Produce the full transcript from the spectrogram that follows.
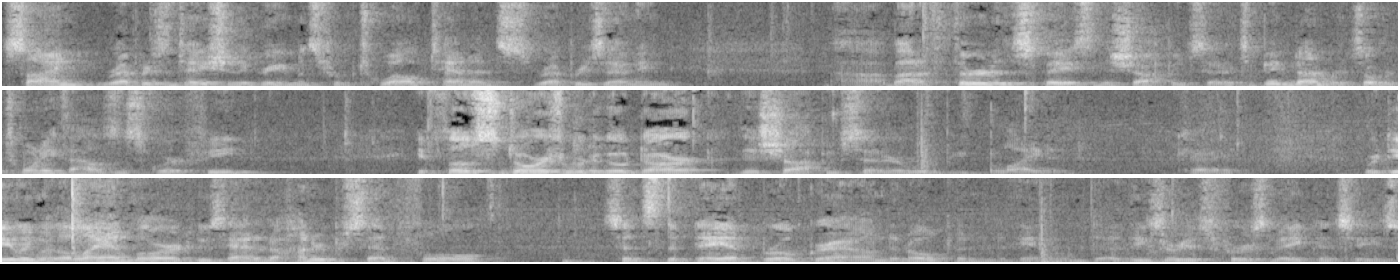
signed representation agreements from 12 tenants representing uh, about a third of the space in the shopping center. It's a big number, it's over 20,000 square feet. If those stores were to go dark, this shopping center would be blighted. Okay? We're dealing with a landlord who's had it 100% full since the day it broke ground and opened, and uh, these are his first vacancies.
